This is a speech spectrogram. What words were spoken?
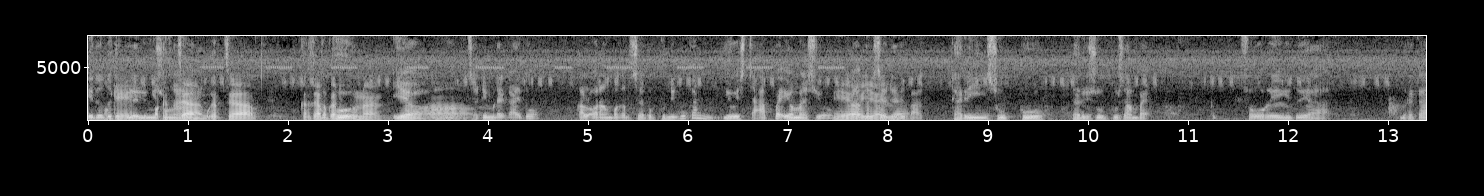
itu tuh oke dikelilingi pekerja sungai pekerja pekerja Kebun. iya Ah. jadi mereka itu kalau orang pekerja kebun itu kan ya wis capek ya mas yo Iya, mereka iya, kerja iya. dari pagi, dari subuh dari subuh sampai sore gitu ya mereka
